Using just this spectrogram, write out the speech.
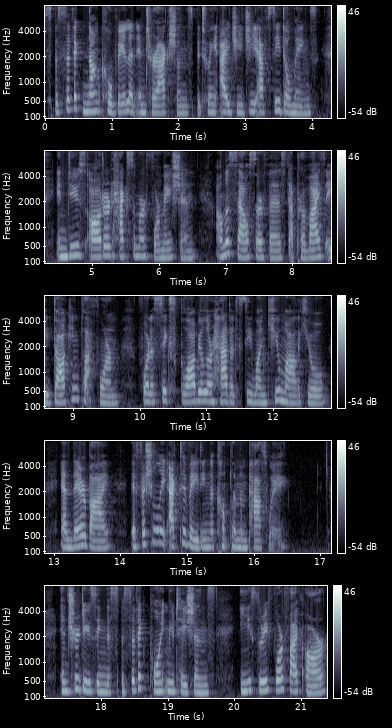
specific non covalent interactions between IgG Fc domains induce ordered hexamer formation on the cell surface that provides a docking platform for the 6 globular headed C1q molecule and thereby efficiently activating the complement pathway. Introducing the specific point mutations E345R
